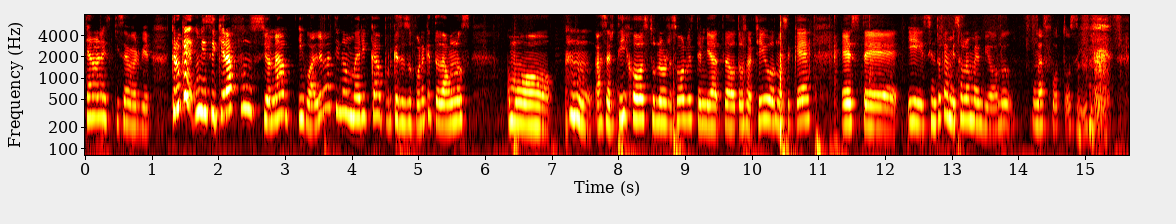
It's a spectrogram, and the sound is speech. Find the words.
ya no les quise ver bien. Creo que ni siquiera funciona igual en Latinoamérica porque se supone que te da unos como acertijos, tú los resuelves, te envía te da otros archivos, no sé qué. Este, y siento que a mí solo me envió lo- unas fotos y,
